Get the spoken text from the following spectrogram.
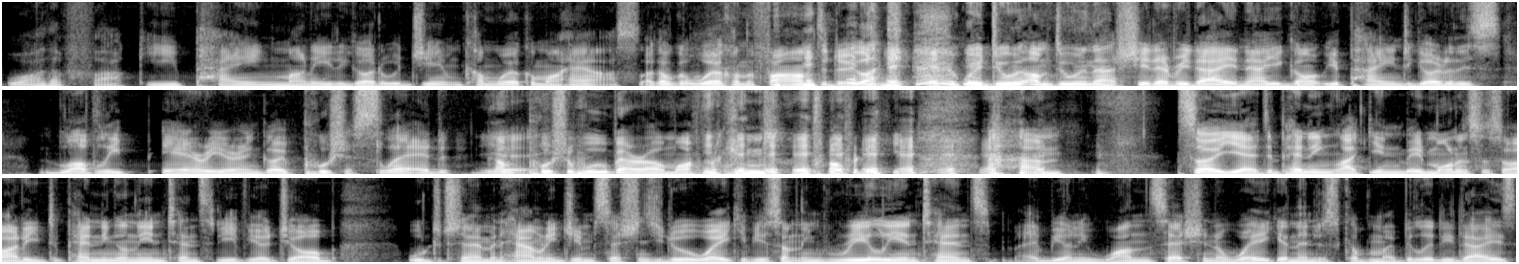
"Why the fuck are you paying money to go to a gym? Come work on my house. Like I've got work on the farm to do. Like we're doing, I'm doing that shit every day. Now you're going, you're paying to go to this lovely area and go push a sled. Come Yeah. push a wheelbarrow on my fucking property. Um, so yeah, depending like in, in modern society, depending on the intensity of your job, will determine how many gym sessions you do a week. If you're something really intense, maybe only one session a week, and then just a couple mobility days.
